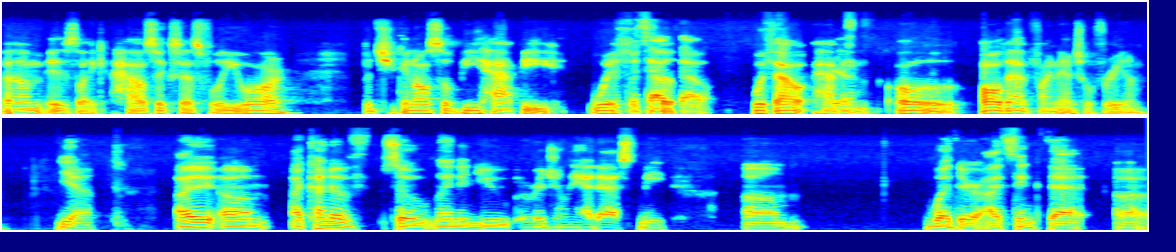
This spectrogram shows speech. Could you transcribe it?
um, is like how successful you are, but you can also be happy with without the- doubt. without having all all that financial freedom. Yeah, I um I kind of so Landon, you originally had asked me, um, whether I think that uh,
